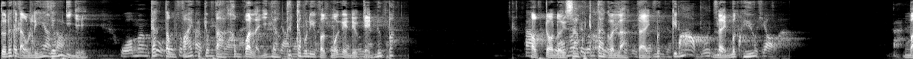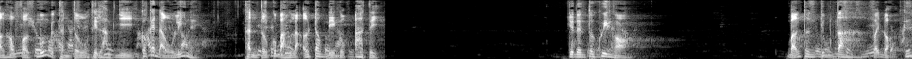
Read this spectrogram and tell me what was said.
Tôi nói cái đạo lý giống như vậy. Các tông phái của chúng ta không qua lại với nhau. thích ca mâu ni phật mỗi ngày đều chảy nước mắt học trò đời sau của chúng ta gọi là đại bất kính, đại bất hiếu. Bạn học phật muốn được thành tựu thì làm gì? Có cái đạo lý này. Thành tựu của bạn là ở trong địa ngục a tỳ. Cho nên tôi khuyên họ, bản thân chúng ta phải đoàn kết,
